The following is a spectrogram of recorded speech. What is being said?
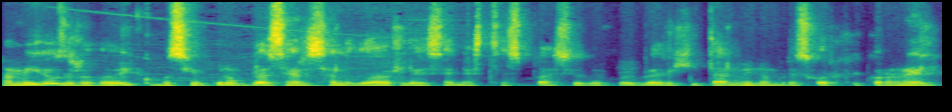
Amigos de hoy, como siempre un placer saludarles en este espacio de Puebla Digital. Mi nombre es Jorge Coronel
